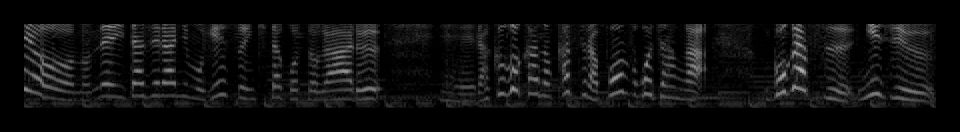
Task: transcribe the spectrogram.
ヘヨのね、いたじらにもゲストに来たことがある、えー、落語家の桂ぽんぽこちゃんが、5月29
